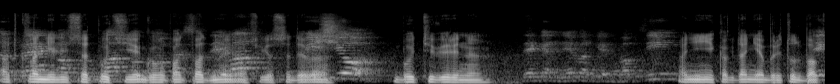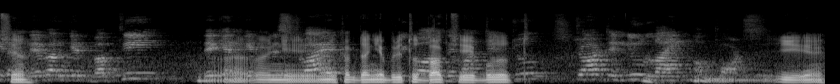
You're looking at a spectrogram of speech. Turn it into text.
отклонились от пути Гуру Падпадны, от Вьясадева, будьте уверены, они никогда не обретут бхакти, они никогда не обретут бхакти и будут и,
